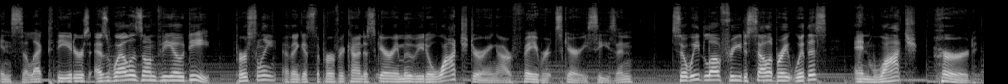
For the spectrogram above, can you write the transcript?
in select theaters as well as on VOD. Personally, I think it's the perfect kind of scary movie to watch during our favorite scary season. So we'd love for you to celebrate with us and watch Herd.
